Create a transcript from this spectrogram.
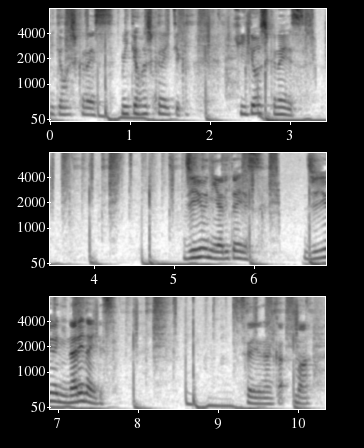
見てほしくないっす。見てほしくないっていうか聞いてほしくないです。自由にやりたいです。自由になれないです。そういうなんかまあ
